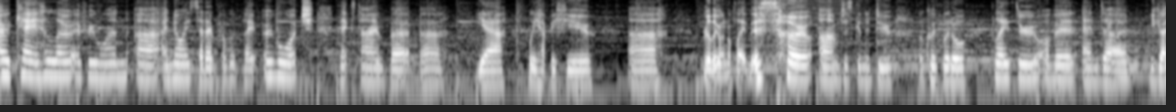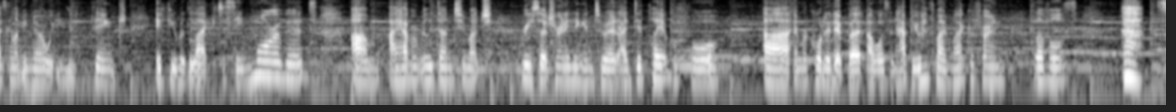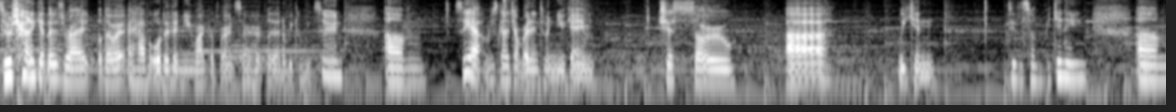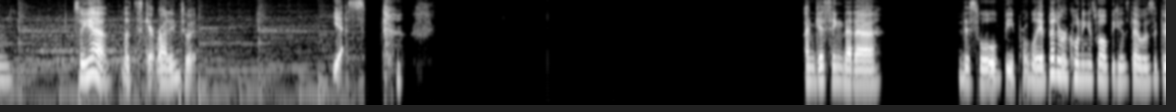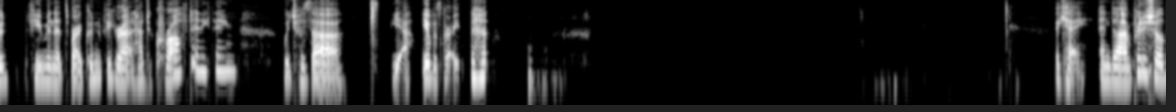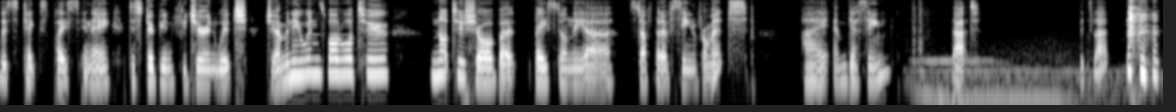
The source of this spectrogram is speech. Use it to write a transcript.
Okay, hello everyone. Uh, I know I said I'd probably play Overwatch next time, but uh, yeah, we happy few uh, really want to play this, so I'm just gonna do a quick little playthrough of it, and uh, you guys can let me know what you think if you would like to see more of it. Um, I haven't really done too much research or anything into it. I did play it before uh, and recorded it, but I wasn't happy with my microphone levels. Still trying to get those right, although I have ordered a new microphone, so hopefully that'll be coming soon. Um, so yeah, I'm just going to jump right into a new game, just so uh, we can do this from the beginning. Um, so yeah, let's get right into it. Yes. I'm guessing that uh, this will be probably a better recording as well because there was a good few minutes where I couldn't figure out how to craft anything, which was, uh, yeah, it was great. okay, and uh, I'm pretty sure this takes place in a dystopian future in which Germany wins World War II. Not too sure, but based on the uh, stuff that I've seen from it, I am guessing that it's that.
